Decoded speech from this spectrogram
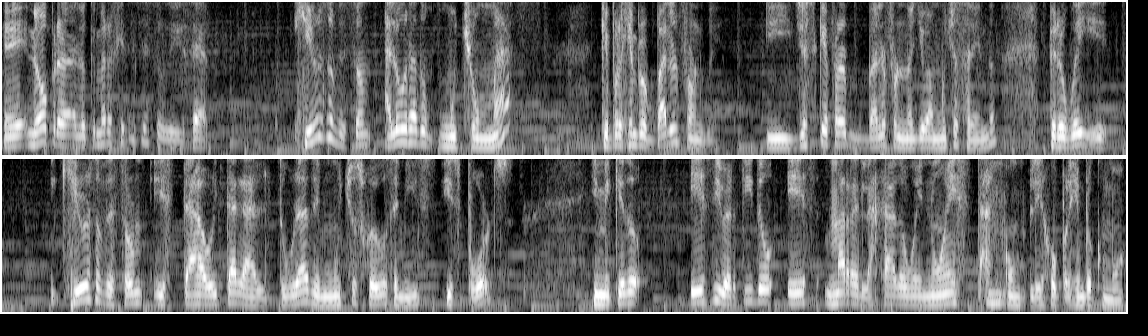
Eh, no, pero a lo que me refiero es eso, güey. O sea, Heroes of the Storm ha logrado mucho más que, por ejemplo, Battlefront, güey. Y yo sé que Battlefront no lleva mucho saliendo, pero, güey, eh, Heroes of the Storm está ahorita a la altura de muchos juegos en es- esports. Y me quedo, es divertido, es más relajado, güey, no es tan complejo, por ejemplo, como,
